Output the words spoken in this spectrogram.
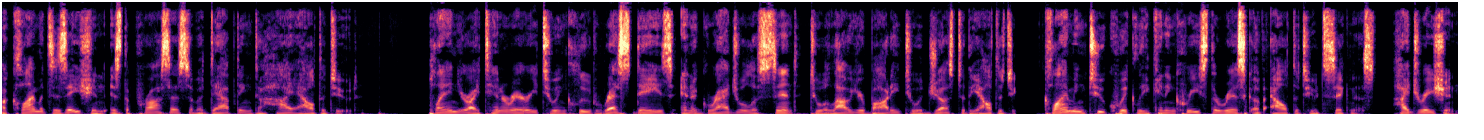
Acclimatization is the process of adapting to high altitude. Plan your itinerary to include rest days and a gradual ascent to allow your body to adjust to the altitude. Climbing too quickly can increase the risk of altitude sickness. Hydration.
